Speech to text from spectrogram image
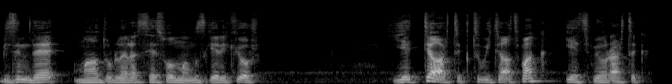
bizim de mağdurlara ses olmamız gerekiyor. Yetti artık tweet'i atmak, yetmiyor artık.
